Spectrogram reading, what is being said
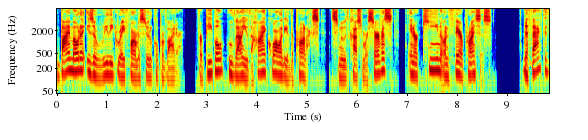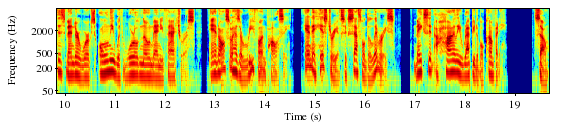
BuyModa is a really great pharmaceutical provider for people who value the high quality of the products, smooth customer service, and are keen on fair prices. The fact that this vendor works only with world known manufacturers and also has a refund policy and a history of successful deliveries makes it a highly reputable company. So,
